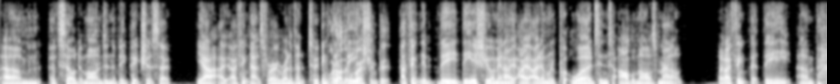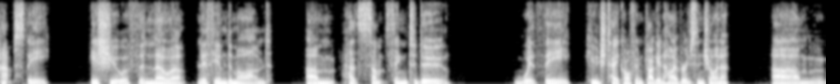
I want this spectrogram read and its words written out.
um, of cell demand in the big picture. So, yeah, I, I think that's very relevant too. One other the, question. I think the, the the issue. I mean, I, I, I don't want to put words into Albemarle's mouth, but I think that the um, perhaps the issue of the lower lithium demand um, has something to do with the huge takeoff in plug-in hybrids in China um,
